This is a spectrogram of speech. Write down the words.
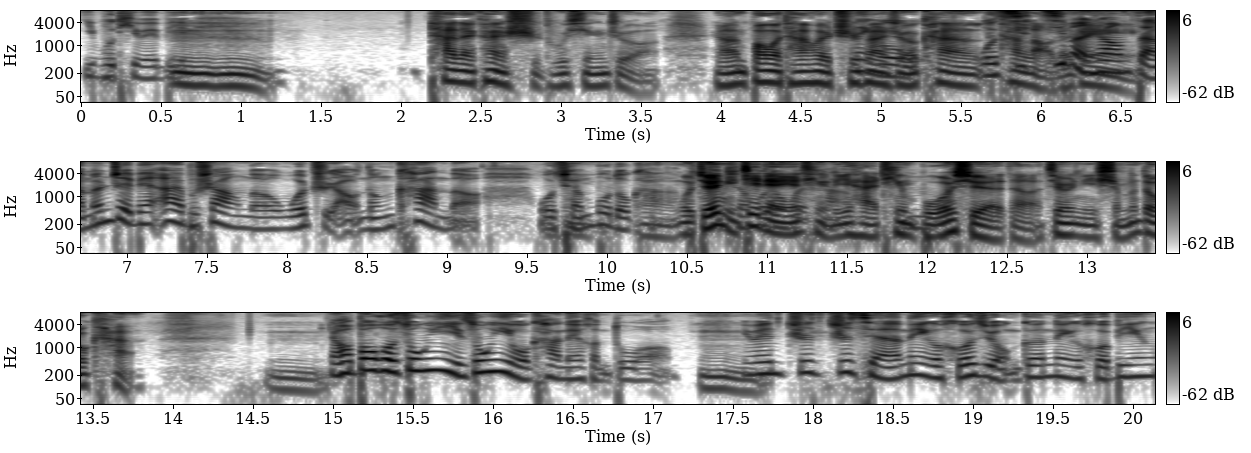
一部 TVB，、嗯嗯，他在看《使徒行者》，然后包括他会吃饭的时候个看我老的基本上咱们这边爱不上的，我只要能看的，我全部都看。嗯我觉得你这点也挺厉害，挺嗯博学的，就是你什么都看。嗯然后包括综艺，综艺我看的也很多，嗯，因为之之前那个何炅跟那个何冰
